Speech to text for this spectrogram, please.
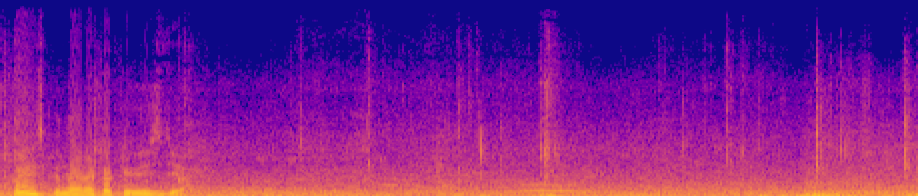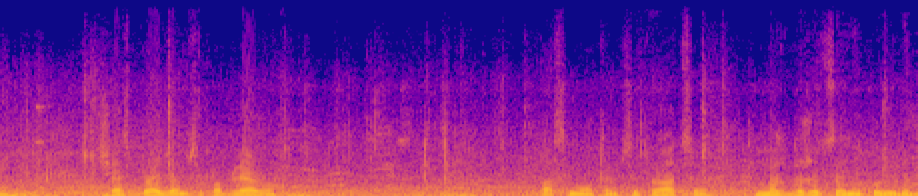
в принципе, наверное, как и везде. Сейчас пройдемся по пляжу. Посмотрим ситуацию. Может даже ценник увидим.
